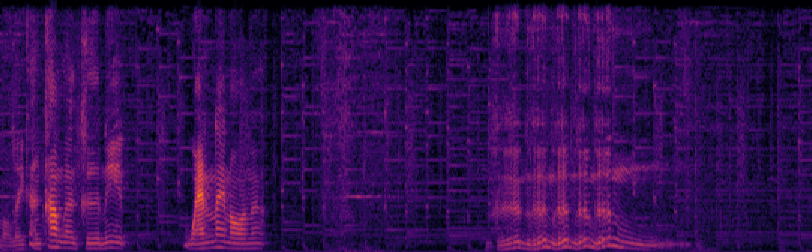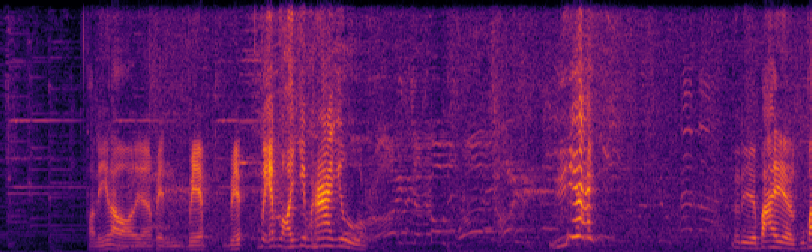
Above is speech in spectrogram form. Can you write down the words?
บอกเลยกลางค่ำกลางคืนนี่แว้นแน่นอนนะรึนรึนรึนรึนรึนตอนนี้เรายังเป็นเวฟเวฟเวฟร้อยยี่ห้าอยู่เย้ยเดี๋ยวใบอะกูใบ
